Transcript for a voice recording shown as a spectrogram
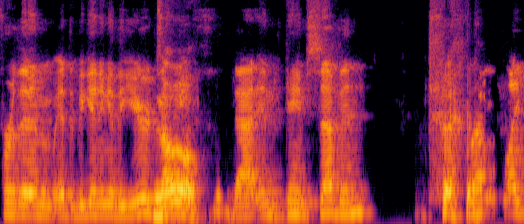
for them at the beginning of the year. To No. that in Game Seven, right? like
